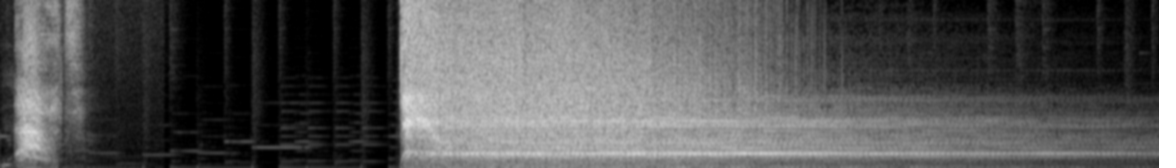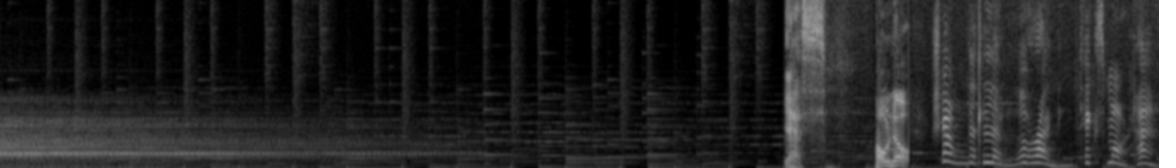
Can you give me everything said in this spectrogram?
not Yes. Oh no. Showing that level of writing takes more time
